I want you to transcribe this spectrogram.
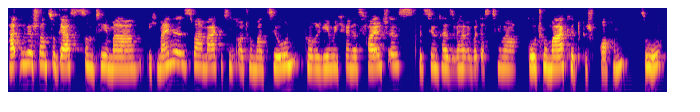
hatten wir schon zu Gast zum Thema, ich meine, es war Marketing Automation. Korrigiere mich, wenn es falsch ist. Beziehungsweise wir haben über das Thema Go-to-Market gesprochen. So.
